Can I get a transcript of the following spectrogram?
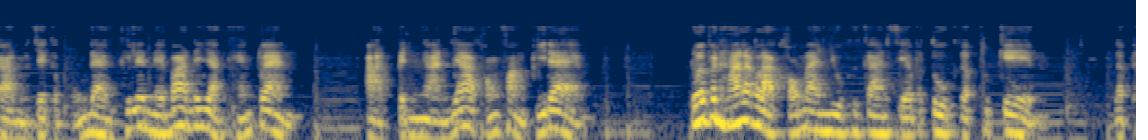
การมาเจอกับหงแดงที่เล่นในบ้านได้อย่างแข็งแกร่ง อาจเป็นงานยากของฝั่งผีแดง โดยปัญหาหลักๆของแมนยูคือการเสียประตูเกือบทุกเกม และแผ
